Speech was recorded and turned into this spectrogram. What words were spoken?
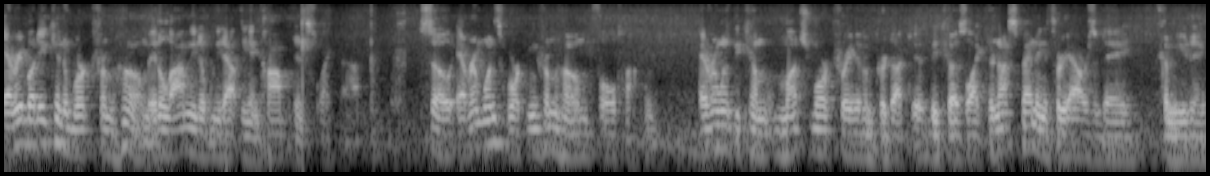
Everybody can work from home. It allowed me to weed out the incompetence like that. So everyone's working from home full time. Everyone's become much more creative and productive because like they're not spending three hours a day commuting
